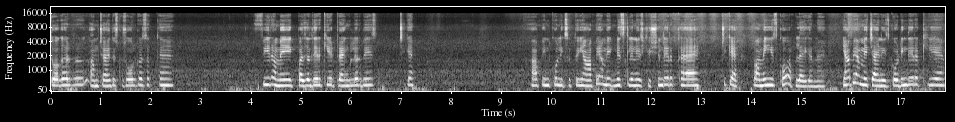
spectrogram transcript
तो अगर हम चाहें तो इसको सोल्व कर सकते हैं। फिर हमें एक पजल दे रखी है ट्रैंगुलर बेस ठीक है? आप इनको लिख सकते हो। यहाँ पे हमें एक मिसक्लेनियस क्वेश्चन दे रखा है, ठीक है? तो हमें इसको अप्लाई करना है। यहाँ पे हमें चाइनीज़ कोडिंग दे रखी है।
